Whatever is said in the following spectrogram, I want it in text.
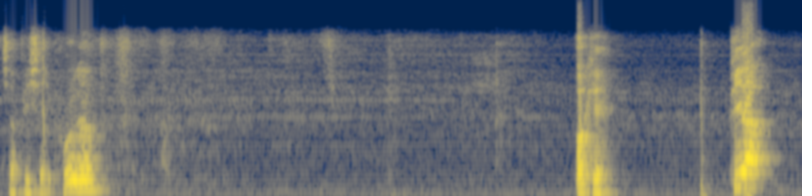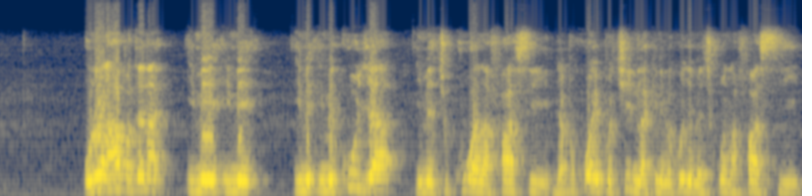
Chapisha hii program. Okay. Pia unaona hapa tena ime ime ime imekuja imechukua nafasi japokuwa ipo chini lakini imekuja imechukua nafasi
